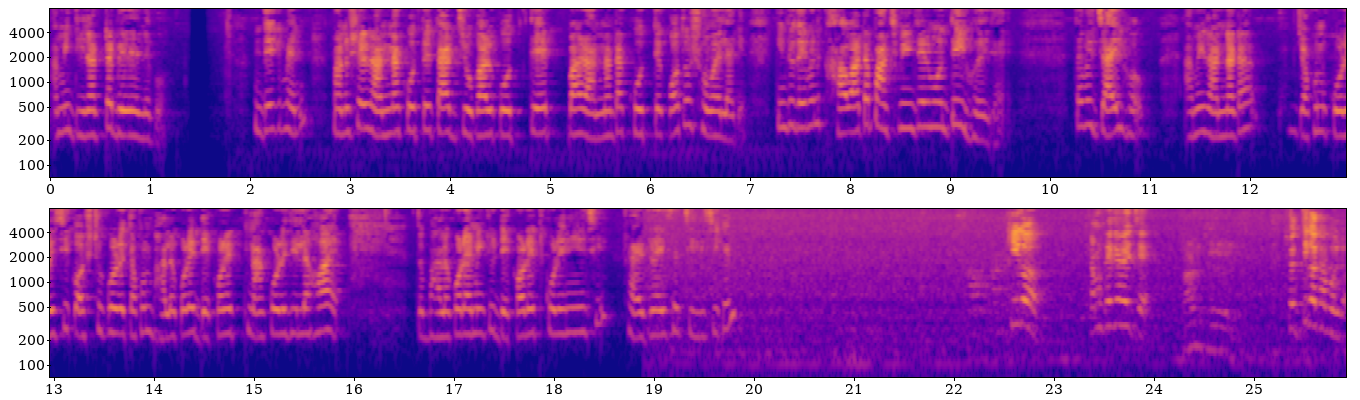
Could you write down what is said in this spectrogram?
আমি ডিনারটা বেড়ে নেব। দেখবেন মানুষের রান্না করতে, তার জোগাড় করতে বা রান্নাটা করতে কত সময় লাগে। কিন্তু দেখবেন খাওয়াটা পাঁচ মিনিটের মধ্যেই হয়ে যায়। তবে যাই হোক, আমি রান্নাটা যখন করেছি কষ্ট করে, তখন ভালো করে ডেকোরেট না করে দিলে হয়। তো ভালো করে আমি একটু ডেকোরেট করে নিয়েছি ফ্রাইড রাইস আর চিলি চিকেন কি গো? কেমন খেতে হয়েছে। সত্যি কথা বলো।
